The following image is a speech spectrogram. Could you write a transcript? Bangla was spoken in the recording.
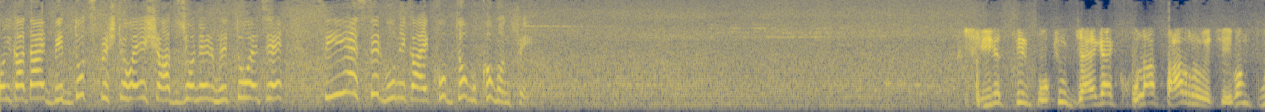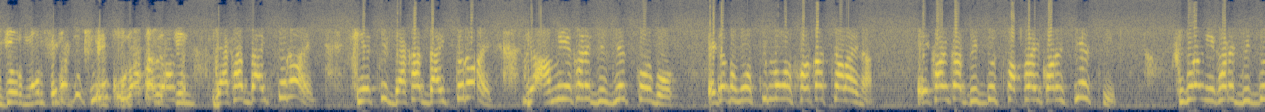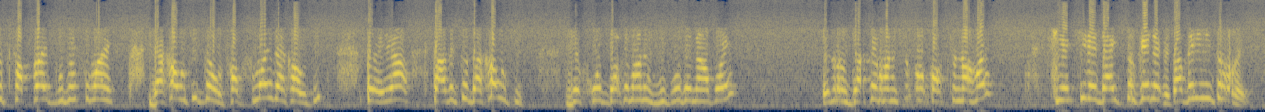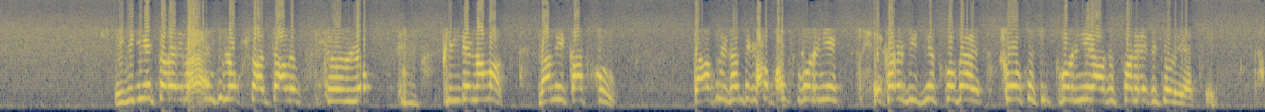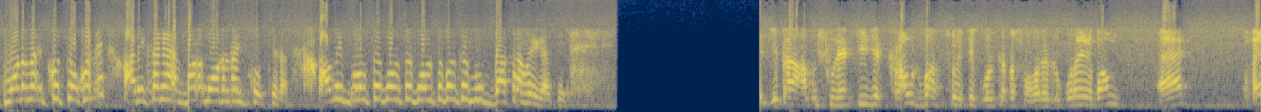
কলকাতায় বিদ্যুৎ স্পৃষ্ট হয়ে সাতজনের মৃত্যু হয়েছে। সিএসসির ভূমিকায় ক্ষুব্ধ মুখ্যমন্ত্রী। সিএসসির প্রচুর জায়গায় খোলা তার রয়েছে এবং পুজোর মরশুম খোলা তারের দেখার দায়িত্ব নয়। সিএসসির দেখার দায়িত্ব নয় যে আমি এখানে বিজনেস করব। এটা তো পশ্চিমবঙ্গ সরকার চালায় না। এখানকার বিদ্যুৎ সাপ্লাই করে সিএসসি। সুতরাং এখানে বিদ্যুৎ সাপ্লাই পুজোর সময় দেখা উচিত না সবসময় দেখা উচিত। তো এরা তাদের তো দেখা উচিত যে খোদ যাতে মানুষ বিপদে না পড়ে এবং যাতে মানুষের কোনো কষ্ট না হয় সিএসসির দায়িত্ব কে নেবে? তাদেরই নিতে হবে। ইমিডিয়েট তারা এমার্জেন্সি লোক সা- চালক লোক ফিল্ডে নামাক নামিয়ে কাজ করুক। তারপর এখান থেকে সব কাজ করে নিয়ে এখানে বিজনেস করবে আর সমস্ত শিফট করে নিয়ে রাজস্থানে রেখে চলে যাচ্ছে। মডার্নাইজ করছে ওখানে, আর এখানে একবারও মডার্নাইজ করছে না। আমি বলতে বলতে বলতে বলতে মুখ ব্যথা হয়ে গেছে। যেটা আমি শুনেছি যে ক্রাউড বাস হয়েছে কলকাতা শহরের উপরে, এবং এক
